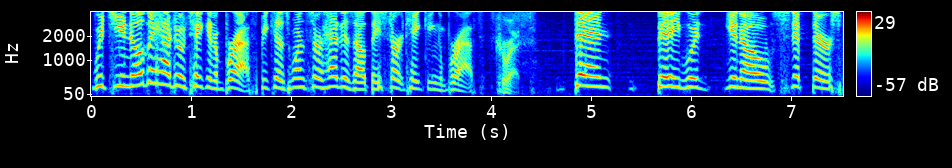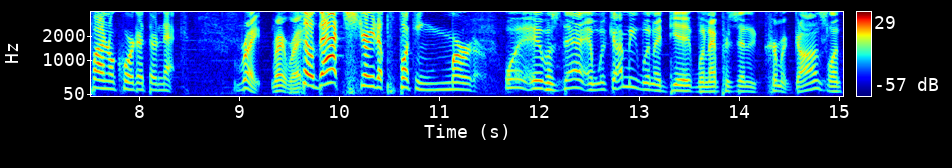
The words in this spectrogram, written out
which you know they had to have taken a breath because once their head is out, they start taking a breath. correct. Then they would, you know, snip their spinal cord at their neck. Right, right, right. So that's straight up fucking murder. well, it was that, and what got me when I did when I presented Kermit Goslin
